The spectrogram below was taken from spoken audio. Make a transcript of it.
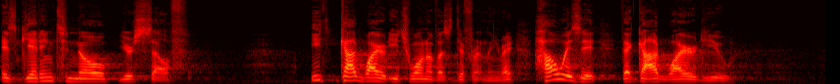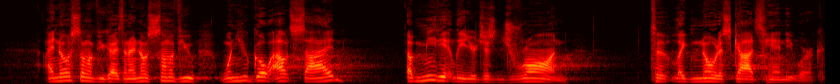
is getting to know yourself. Each, God wired each one of us differently, right? How is it that God wired you? I know some of you guys, and I know some of you, when you go outside, immediately you're just drawn to like notice God's handiwork.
